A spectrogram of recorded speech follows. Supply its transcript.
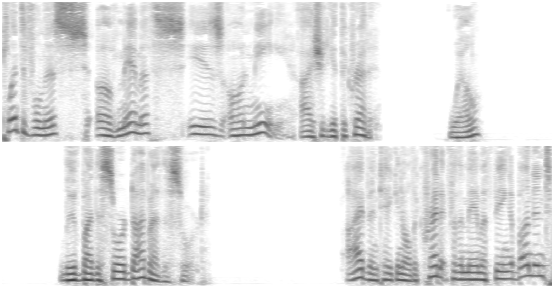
plentifulness of mammoths is on me. I should get the credit. Well, live by the sword, die by the sword. I've been taking all the credit for the mammoth being abundant,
